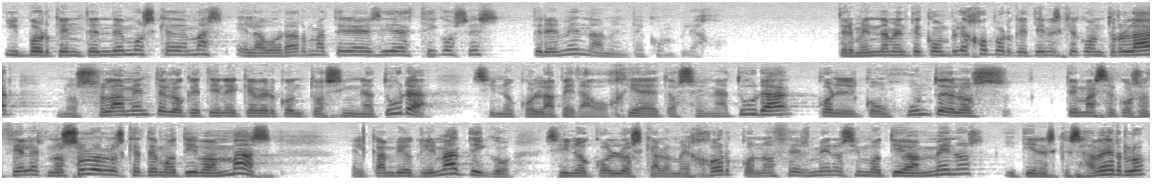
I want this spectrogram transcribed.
y porque entendemos que además elaborar materiales didácticos es tremendamente complejo tremendamente complejo porque tienes que controlar no solamente lo que tiene que ver con tu asignatura, sino con la pedagogía de tu asignatura, con el conjunto de los temas ecosociales, no solo los que te motivan más, el cambio climático, sino con los que a lo mejor conoces menos y motivan menos, y tienes que saberlo,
